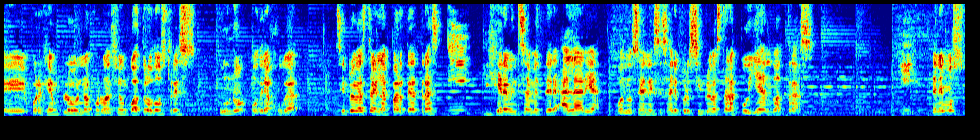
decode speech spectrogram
Eh, por ejemplo, una formación 4-2-3-1 podría jugar. Siempre va a estar en la parte de atrás y ligeramente se va a meter al área cuando sea necesario, pero siempre va a estar apoyando atrás. Y tenemos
